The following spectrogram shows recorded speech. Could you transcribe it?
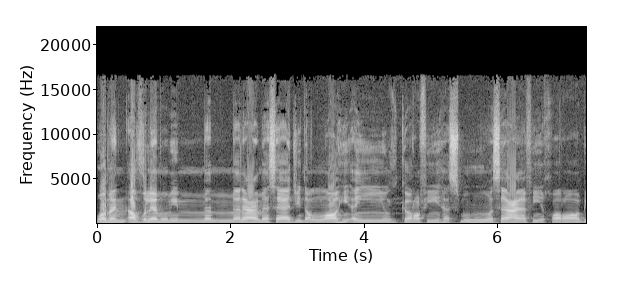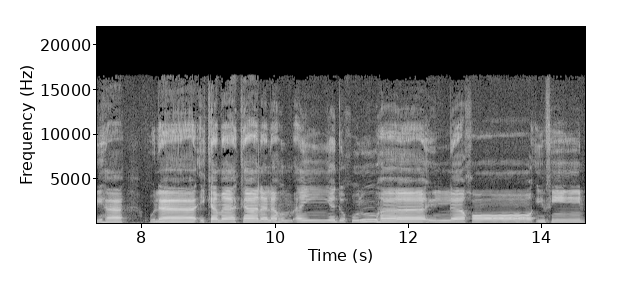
وَمَنْ أَظْلَمُ مِمَّن مَّنَعَ مَسَاجِدَ اللَّهِ أَن يُذْكَرَ فِيهَا اسْمُهُ وَسَعَى فِي خَرَابِهَا أولئك ما كان لهم أن يدخلوها إلا خائفين۔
